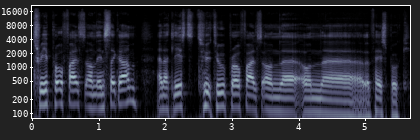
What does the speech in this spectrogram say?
three profiles on Instagram and at least two two profiles on uh, on uh, Facebook.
